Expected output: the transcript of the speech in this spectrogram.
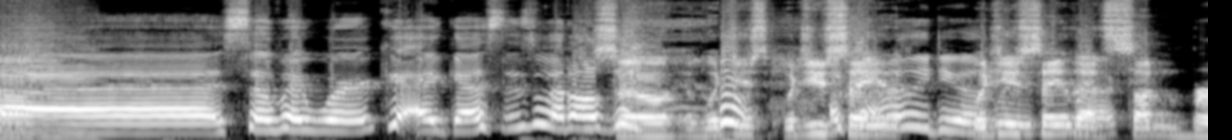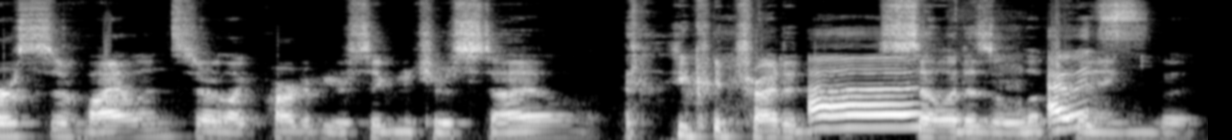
uh, so my work, I guess, is what I'll do. so would you would you say really do would you loop say that look. sudden bursts of violence are like part of your signature style? you could try to Uh, sell it as a look would thing, s- but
